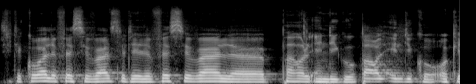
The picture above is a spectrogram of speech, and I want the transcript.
C'était quoi le festival? C'était le festival, euh, Parole Indigo. Parole Indico, ok.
